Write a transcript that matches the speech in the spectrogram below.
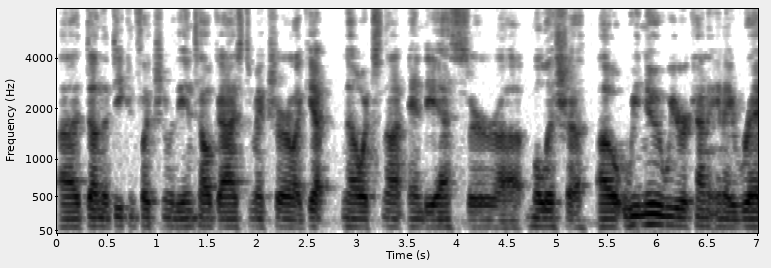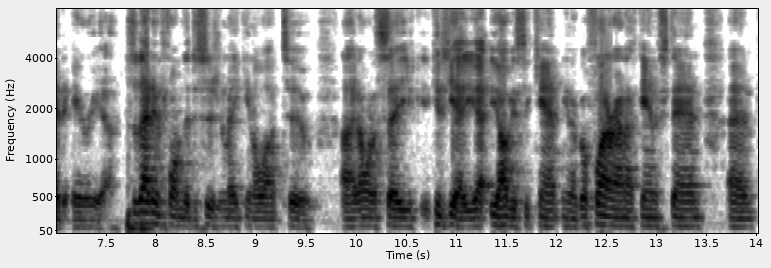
uh, done the deconfliction with the intel guys to make sure, like, yep, no, it's not NDS or uh, militia. Uh, we knew we were kind of in a red area, so that informed the decision making a lot too. I don't want to say because yeah, you, you obviously can't you know go fly around Afghanistan and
